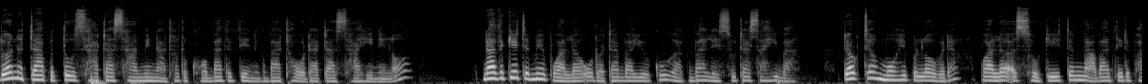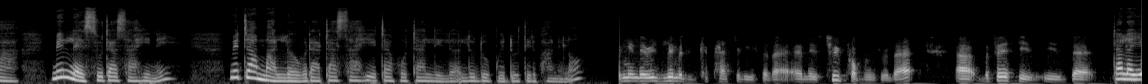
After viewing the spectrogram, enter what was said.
ဒေါ်နတာပတုစာတာစာမင်နာထောတခေါ်ဘတ်တဲ့ငကဘာထောဒတာစာဟိနေလောနာတကိတမေပွာလောအိုဒတာဘယိုကိုကကဘာလေစုတာစာဟိဘာဒေါက်တာမိုဟိပလောဝဒပွာလောအဆုကေတနာဘာတိတဖာမင်လေစုတာစာဟိနေမေတ္တာမလောဝဒတာစာဟိတာဖို့တာလေလအလူဒိုပွေဒိုတိတဖာနေလော I mean, there is limited capacity for that, and there's two problems with that. Uh, the first is is that တလရ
